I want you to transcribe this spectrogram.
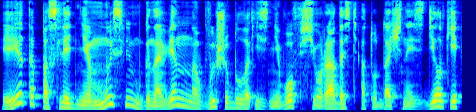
И эта последняя мысль мгновенно вышибла из него всю радость от удачной сделки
